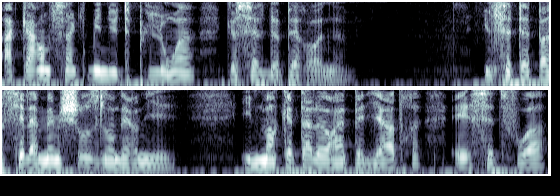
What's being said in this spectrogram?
à quarante-cinq minutes plus loin que celles de Péronne. Il s'était passé la même chose l'an dernier. Il manquait alors un pédiatre, et cette fois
